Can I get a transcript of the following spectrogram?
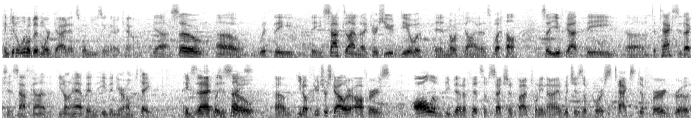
and get a little bit more guidance when using their account. Yeah. So uh, with the the South Carolina, of course, you deal with in North Carolina as well. So you've got the uh, the tax deduction in South Carolina that you don't have in even your home state. Exactly. So, nice. um, you know, Future Scholar offers all of the benefits of Section 529, which is, of course, tax deferred growth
